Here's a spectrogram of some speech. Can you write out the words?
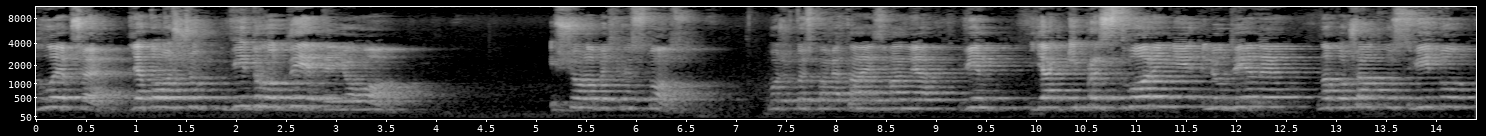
глибше, для того, щоб відродити його. І що робить Христос? Може хтось пам'ятає з Євангелія, Він, як і при створенні людини на початку світу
